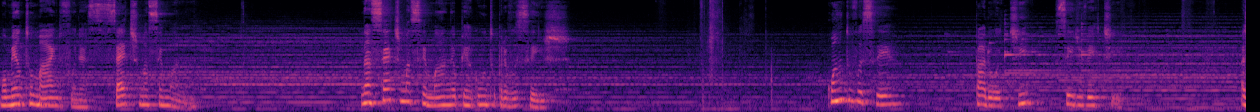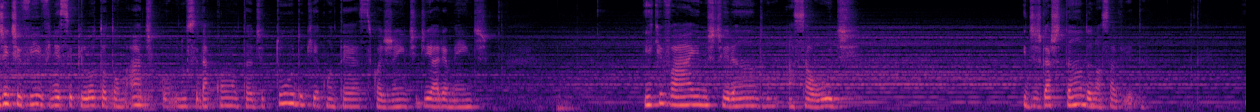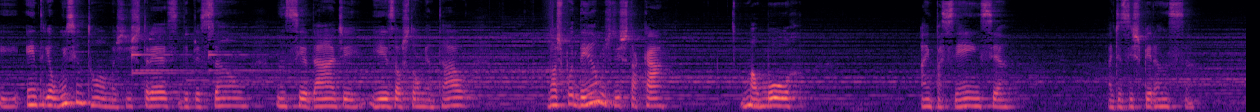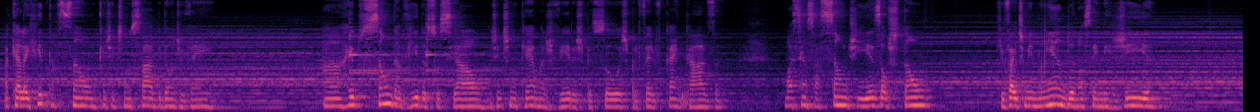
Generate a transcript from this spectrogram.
Momento Mindfulness, sétima semana. Na sétima semana eu pergunto para vocês: quando você parou de se divertir? A gente vive nesse piloto automático e não se dá conta de tudo que acontece com a gente diariamente e que vai nos tirando a saúde e desgastando a nossa vida. E entre alguns sintomas de estresse, depressão, ansiedade e exaustão mental, nós podemos destacar o mau humor, a impaciência, a desesperança aquela irritação que a gente não sabe de onde vem, a redução da vida social, a gente não quer mais ver as pessoas, prefere ficar em casa, uma sensação de exaustão que vai diminuindo a nossa energia,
